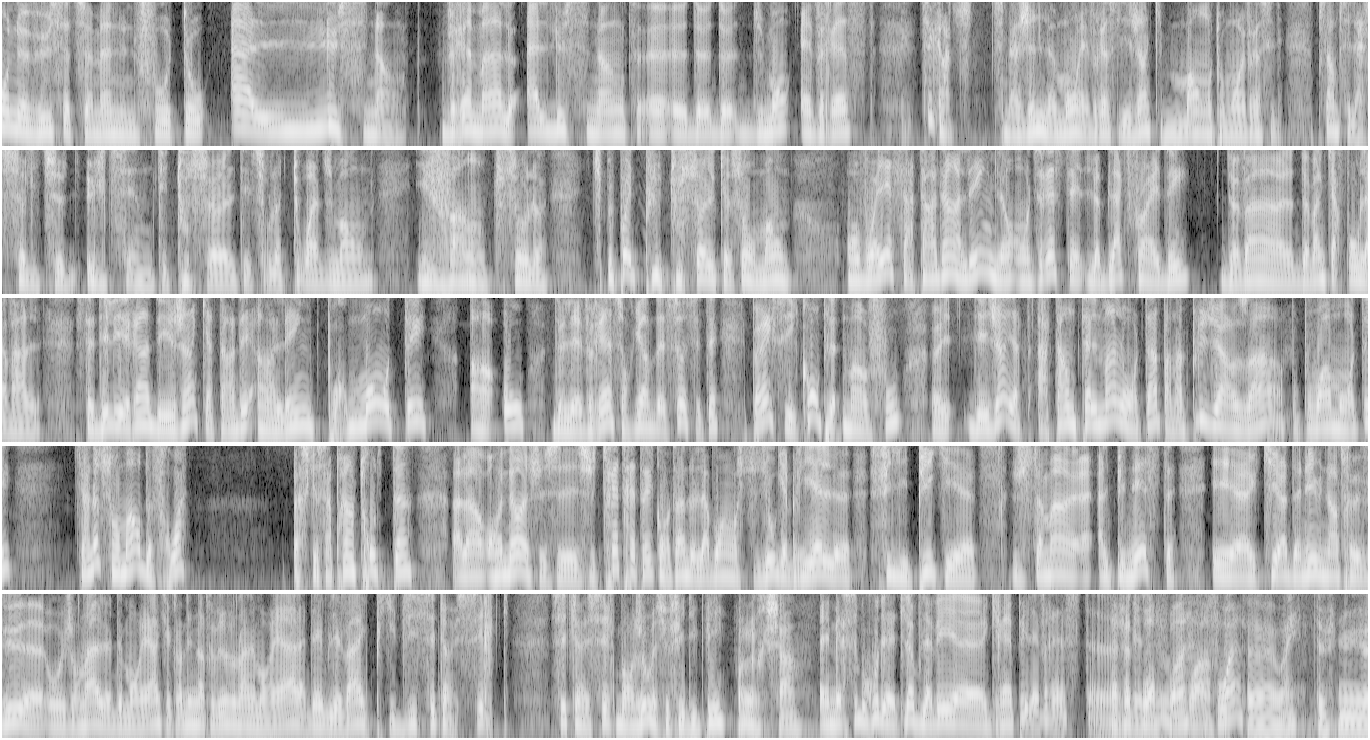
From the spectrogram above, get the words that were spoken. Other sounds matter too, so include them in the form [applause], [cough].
On a vu cette semaine une photo hallucinante, vraiment hallucinante euh, de, du mont Everest. Tu sais, quand tu t'imagines le mont Everest, les gens qui montent au mont Everest, il me semble c'est la solitude ultime. Tu es tout seul, tu es sur le toit du monde, ils vendent tout ça. Là. Tu peux pas être plus tout seul que ça au monde. On voyait, ça attendait en ligne, on dirait que c'était le Black Friday devant, devant le Carrefour Laval. C'était délirant. Des gens qui attendaient en ligne pour monter en haut de l'Everest. On regardait ça, c'était, il paraît que c'est complètement fou. Euh, des gens attendent tellement longtemps, pendant plusieurs heures, pour pouvoir monter, qu'il y en a qui sont morts de froid parce que ça prend trop de temps. Alors, on a, je, suis très, très, très content de l'avoir en studio, Gabriel euh, Philippi, qui est justement euh, alpiniste et euh, qui a donné une entrevue au Journal de Montréal, qui a accordé une entrevue au Journal de Montréal à Dave Lévesque, puis qui dit c'est un cirque. C'est un cirque. Bonjour, Monsieur Philippi. Bonjour, Richard. Et merci beaucoup d'être là. Vous l'avez grimpé l'Everest? ça fait trois fois. Trois fois. oui, devenu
